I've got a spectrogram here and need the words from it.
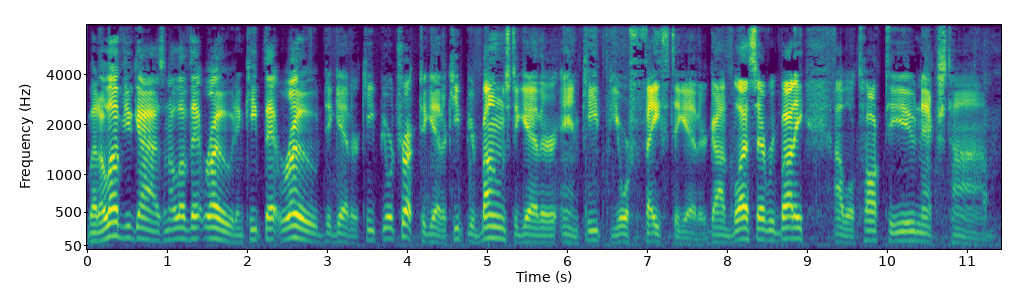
But I love you guys and I love that road and keep that road together. Keep your truck together. Keep your bones together and keep your faith together. God bless everybody. I will talk to you next time.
